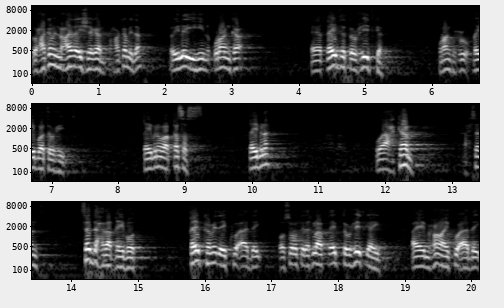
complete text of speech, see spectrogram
waxaa ka mid ay sheegaan? Waxaa ka ah ay leeyihiin qur'aanka qeybta tawxiidka. Qur'aanka wuxuu qeyb waa tawxiid. Qeybna waa qasas. Qeybna waa axkaam. Axsanta saddexdaa qaybood. Qayb ka ay ku aaday oo suurat alikhlaaq qayb tawxiidka ahayd ayay muxuu ahay ku aaday.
